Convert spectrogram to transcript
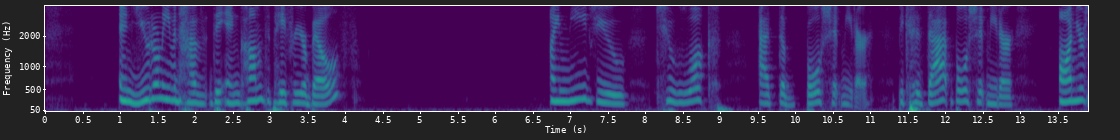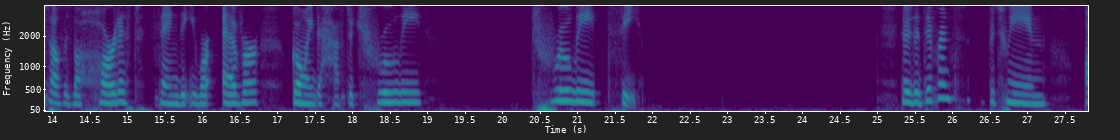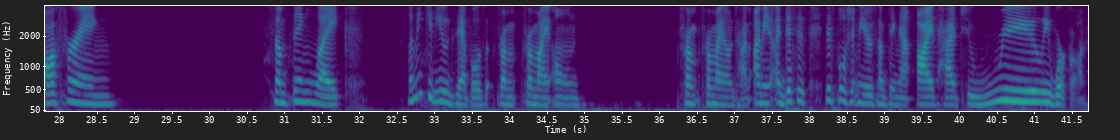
and you don't even have the income to pay for your bills, I need you to look at the bullshit meter because that bullshit meter on yourself is the hardest thing that you are ever going to have to truly, truly see. There's a difference between offering something like let me give you examples from from my own from from my own time. I mean, this is this bullshit meter is something that I've had to really work on.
